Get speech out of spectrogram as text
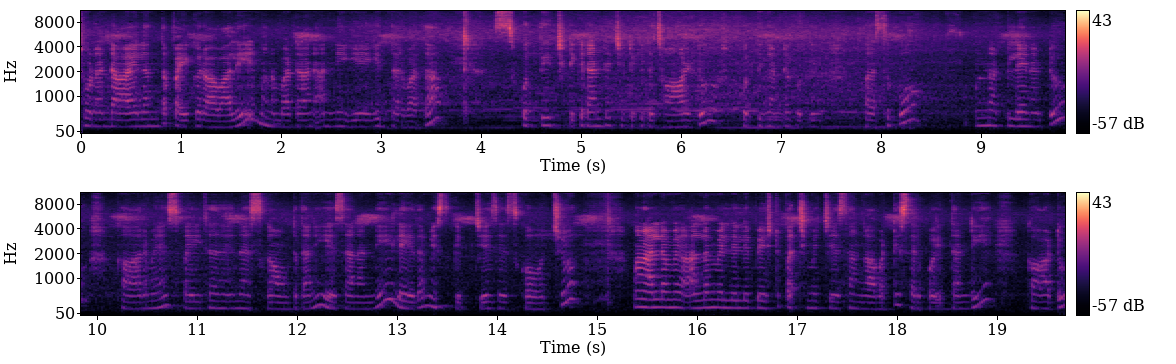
చూడండి ఆయిల్ అంతా పైకి రావాలి. మన బఠానీ అన్నీ వేగిన తర్వాత కొద్ది చిటికెట అంటే చిటికెట సాల్ట్ కొద్దిగా కొద్ది పసుపు ఉన్నట్టు లేనట్టు కారమే స్పైసీనెస్గా ఉంటుందని వేసానండి. లేదా మీరు స్కిప్ చేసేసుకోవచ్చు. మన అల్లం అల్లం వెల్లుల్లి పేస్ట్ పచ్చిమిర్చి వేసాం కాబట్టి సరిపోయిద్దండి. ఘాటు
